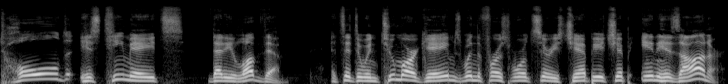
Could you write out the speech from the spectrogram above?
told his teammates that he loved them and said to win two more games, win the first World Series championship in his honor.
